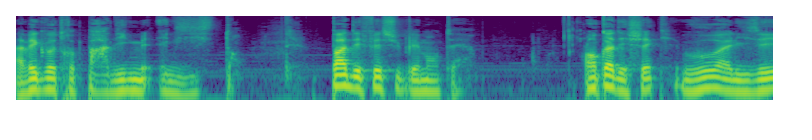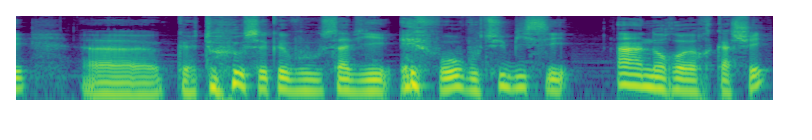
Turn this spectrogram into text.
avec votre paradigme existant. Pas d'effet supplémentaire. En cas d'échec, vous réalisez euh, que tout ce que vous saviez est faux, vous subissez un horreur caché,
